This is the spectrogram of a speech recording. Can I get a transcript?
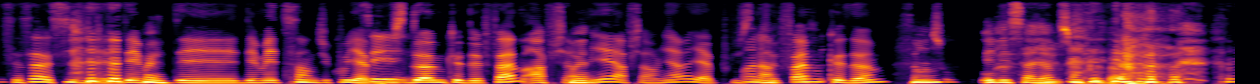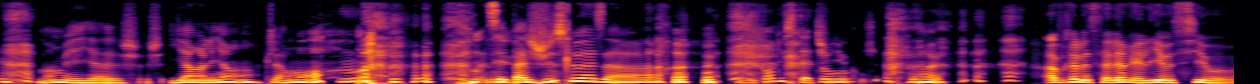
c'est ça aussi. Des, des, des médecins, du coup, il y a plus d'hommes que de femmes. Infirmiers, infirmières, il y a plus Voilà. de femmes que d'hommes. C'est en Mhm. dessous. Et les salaires sont plus bas. non, mais il y a, il y a un lien, hein, clairement. C'est pas juste le hasard. Ça dépend du statut, du coup. Après, le salaire est lié aussi au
